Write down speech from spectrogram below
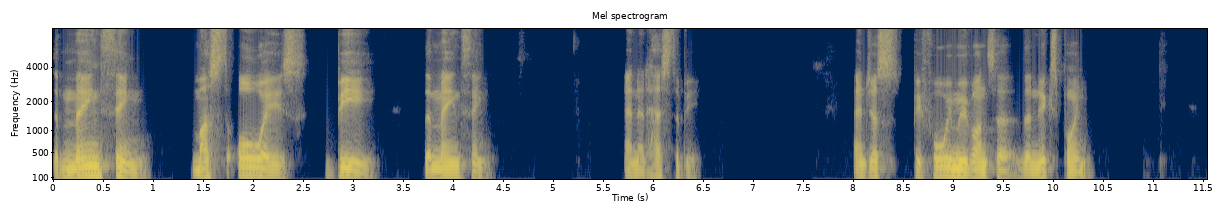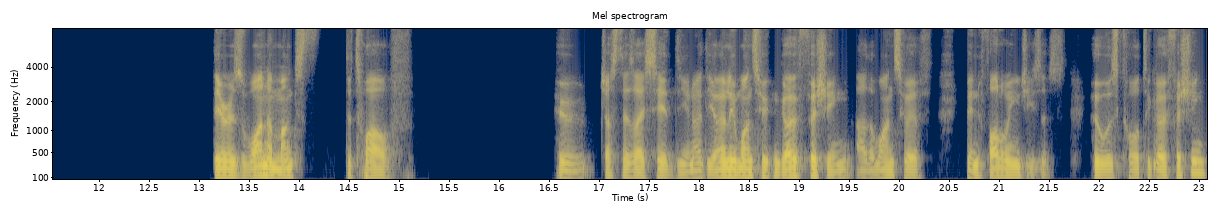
the main thing must always be the main thing. And it has to be. And just before we move on to the next point, there is one amongst the 12 who, just as I said, you know, the only ones who can go fishing are the ones who have been following Jesus. Who was called to go fishing?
